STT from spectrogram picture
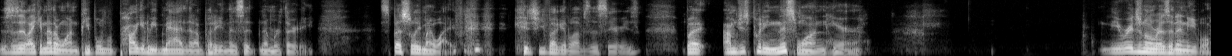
This is like another one. People are probably going to be mad that I'm putting this at number 30, especially my wife, because she fucking loves this series. But I'm just putting this one here. The original Resident Evil.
